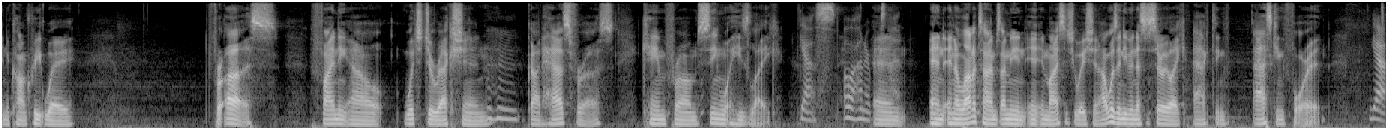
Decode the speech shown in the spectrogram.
in a concrete way for us finding out which direction hmm God has for us came from seeing what he's like Yes. Oh, 100%. and and and a lot of times, I mean, in, in my situation, I wasn't even necessarily like acting asking for it, Yeah.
